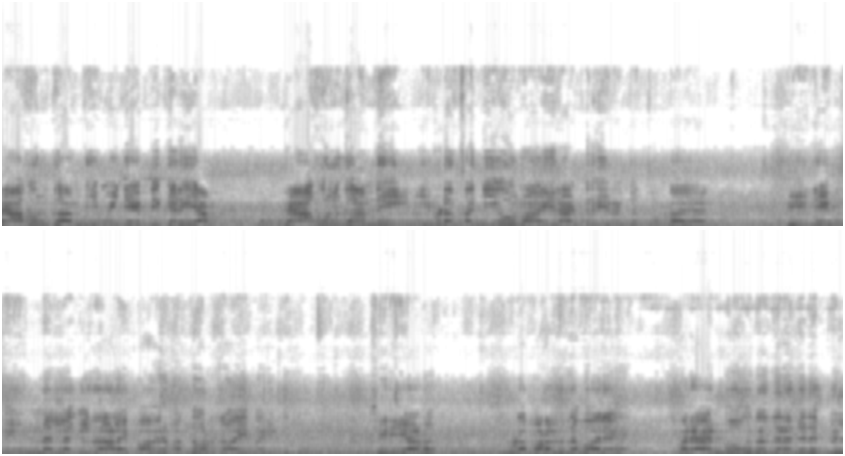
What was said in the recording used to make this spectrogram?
രാഹുൽ ഗാന്ധി ബി ജെ പിക്ക് അറിയാം രാഹുൽ ഗാന്ധി ഇവിടെ സജീവമായി രാഷ്ട്രീയ രംഗത്തുണ്ടായാൽ ബി ജെ പി ഇന്നല്ലെങ്കിൽ നാളെ ഇപ്പോൾ അവർ പത്ത് വർഷമായി ഭരിക്കുന്നു. ശരിയാണ്. ഇവിടെ പറഞ്ഞതുപോലെ വരാൻ പോകുന്ന തിരഞ്ഞെടുപ്പിൽ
